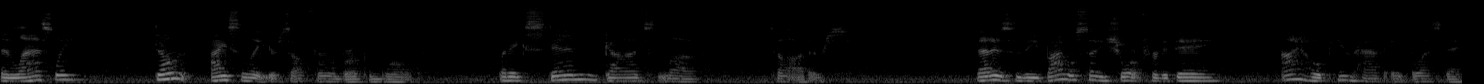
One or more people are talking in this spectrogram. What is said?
And lastly, don't isolate yourself from a broken world, but extend God's love to others. That is the Bible study short for today. I hope you have a blessed day.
